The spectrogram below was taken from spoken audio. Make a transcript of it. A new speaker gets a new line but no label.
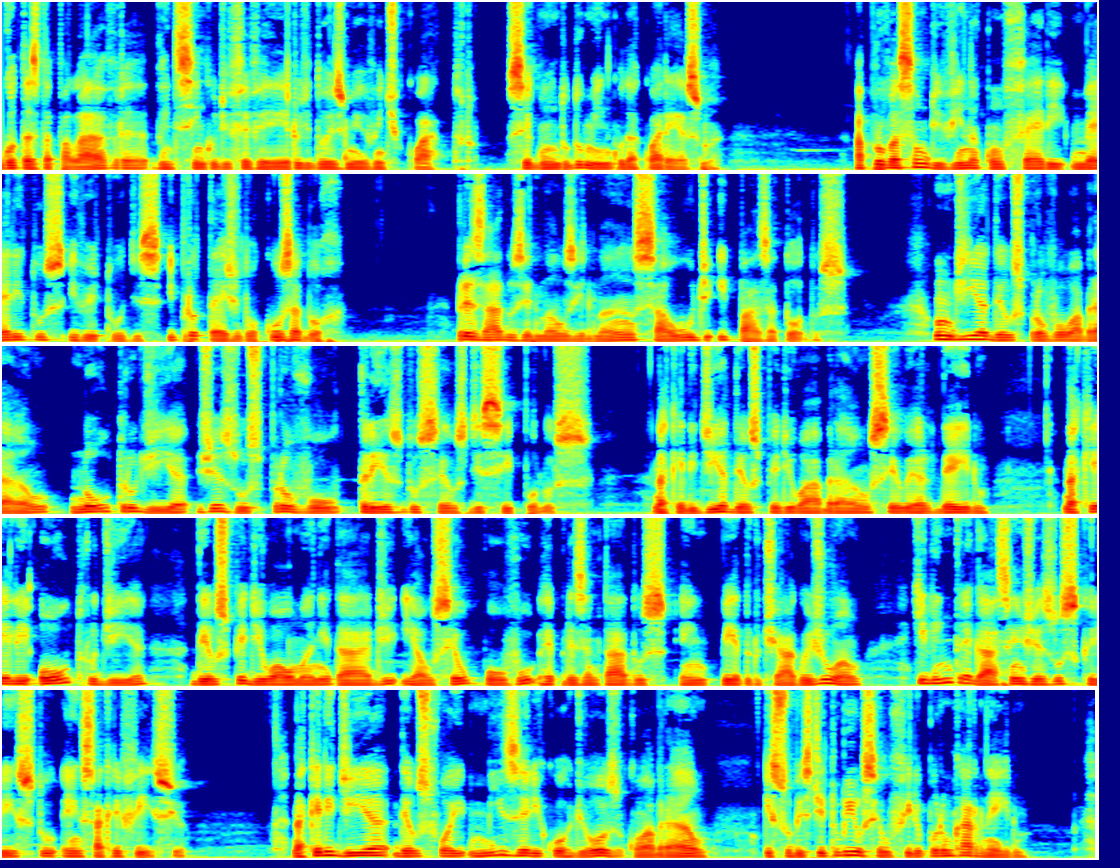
Gotas da Palavra, 25 de fevereiro de 2024, segundo domingo da Quaresma. A aprovação divina confere méritos e virtudes e protege do acusador. Prezados irmãos e irmãs, saúde e paz a todos. Um dia Deus provou Abraão, noutro dia Jesus provou três dos seus discípulos. Naquele dia Deus pediu a Abraão seu herdeiro. Naquele outro dia, Deus pediu à humanidade e ao seu povo, representados em Pedro, Tiago e João, que lhe entregassem Jesus Cristo em sacrifício. Naquele dia, Deus foi misericordioso com Abraão e substituiu seu filho por um carneiro.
